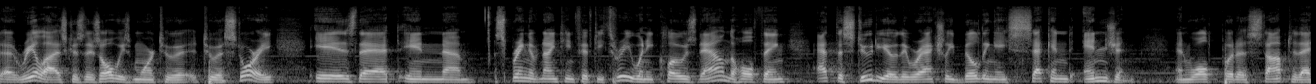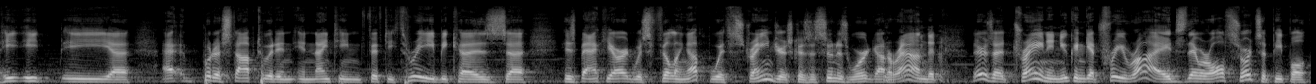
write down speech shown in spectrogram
uh, realize, because there's always more to a, to a story, is that in um, spring of 1953, when he closed down the whole thing, at the studio they were actually building a second engine and Walt put a stop to that. He, he, he uh, put a stop to it in, in 1953 because uh, his backyard was filling up with strangers. Because as soon as word got around that there's a train and you can get free rides, there were all sorts of people.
